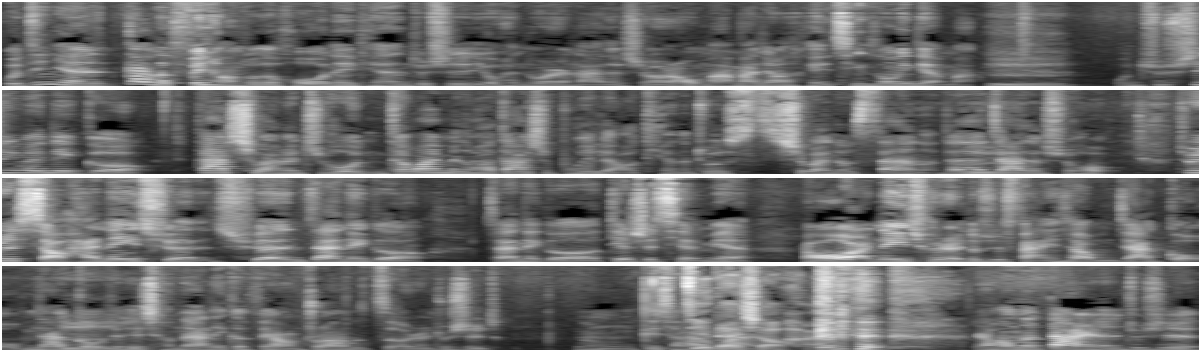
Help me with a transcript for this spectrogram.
我今年干了非常多的活，那天就是有很多人来的时候，然后我妈妈这样可以轻松一点嘛。嗯，我就是因为那个大家吃完了之后，你在外面的话，大家是不会聊天的，就吃完就散了。但在家的时候，就是小孩那一圈圈在那个在那个电视前面，然后偶尔那一圈人就去反映一下我们家狗，我们家狗就是承担了一个非常重要的责任，就是嗯给小孩接待小孩。对，然后呢，大人就是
